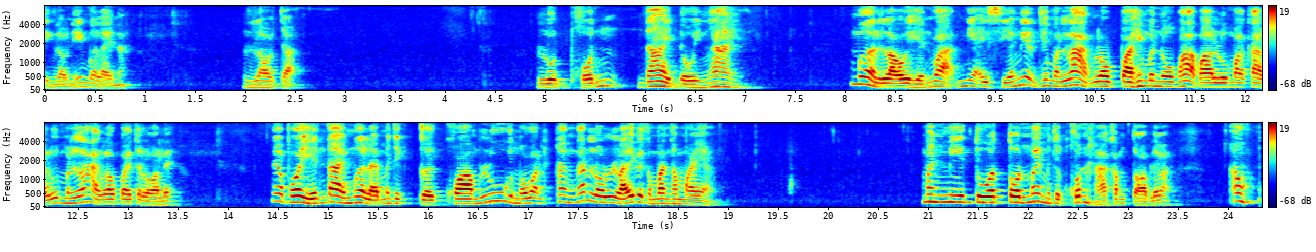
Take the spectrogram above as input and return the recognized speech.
สิ่งเหล่านี้เมื่อไหร่นะ เราจะ หลุดพ้นได้โดยง่าย เมื่อเราเห็นว่าเนี่ยไอเสียงเนี่ยที่มันลากเราไปมโนภาพอารมณ์อาการรู้มันลากเราไปตลอดเลยแล้วพอเห็นได้เมื่อไหร่มันจะเกิดความรู้ขึ้นมาว่าถ้างั้นเราไหลไปกับมันทำไมอะมันมีตัวตนไหมมันจะค้นหาคำตอบเลยว่า เอ้าไอ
